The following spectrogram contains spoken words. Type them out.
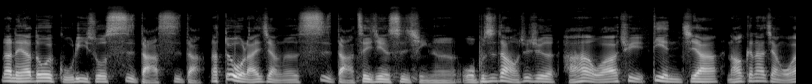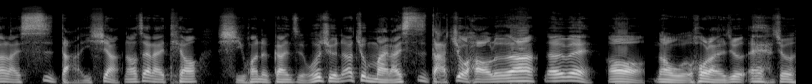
那人家都会鼓励说试打。试打，那对我来讲呢，试打这件事情呢，我不知道，我就觉得得啊，我要去店家，然后跟他讲我要来试打一下，然后再来挑喜欢的杆子，我就觉得那就买来试打就好了啊，那对不对？哦，那我后来就哎，就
